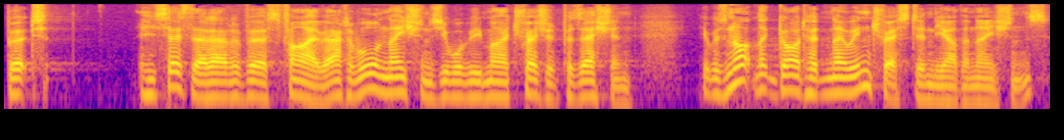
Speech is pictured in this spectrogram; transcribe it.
But he says that out of verse 5 Out of all nations you will be my treasured possession. It was not that God had no interest in the other nations.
